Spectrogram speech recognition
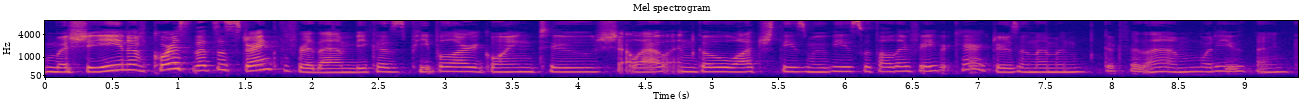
machine, of course, that's a strength for them because people are going to shell out and go watch these movies with all their favorite characters in them, and good for them. What do you think?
